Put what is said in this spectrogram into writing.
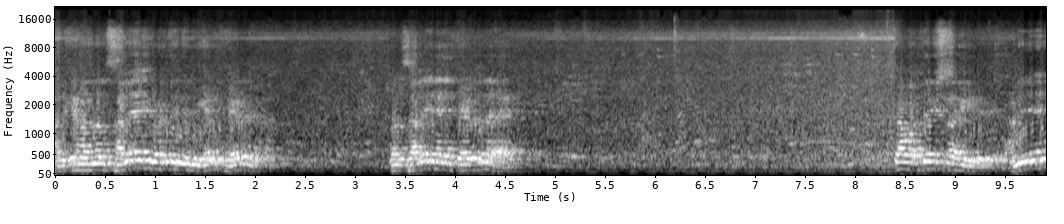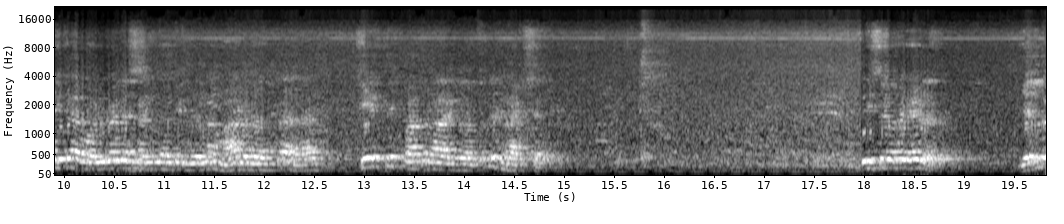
ಅದಕ್ಕೆ ನಾನೊಂದು ಸಲಹೆ ಕೊಡ್ತೀನಿ ನಿಮಗೆ ಅಂತ ಹೇಳಿದೆ. ಒಂದು ಸಲಹೆ ಅಂತ ಕೇಳಿದ್ರೆ ನಾವು ಅಧ್ಯಕ್ಷರಾಗಿದ್ದೀವಿ ಅನೇಕ ಒಳ್ಳೊಳ್ಳೆ ಸಂಗತಿಗಳನ್ನ ಮಾಡುವಂತ ಕೀರ್ತಿ ಪಾತ್ರರಾಗಿರುವಂಥದ್ದು ಷಡಾಕ್ಷರ ಡಿ ಸಿ ಅವರು ಹೇಳಿದ್ರು, ಎಲ್ಲೂ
